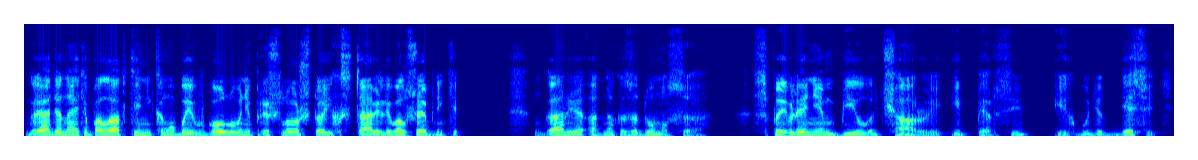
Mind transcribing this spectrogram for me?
Глядя на эти палатки, никому бы и в голову не пришло, что их ставили волшебники. Гарри, однако, задумался. С появлением Билла, Чарли и Перси их будет десять.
